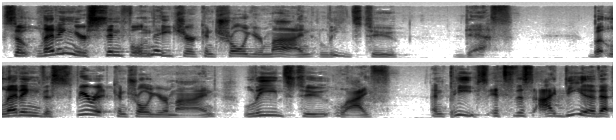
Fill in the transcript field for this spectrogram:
So letting your sinful nature control your mind leads to death. But letting the Spirit control your mind leads to life and peace. It's this idea that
